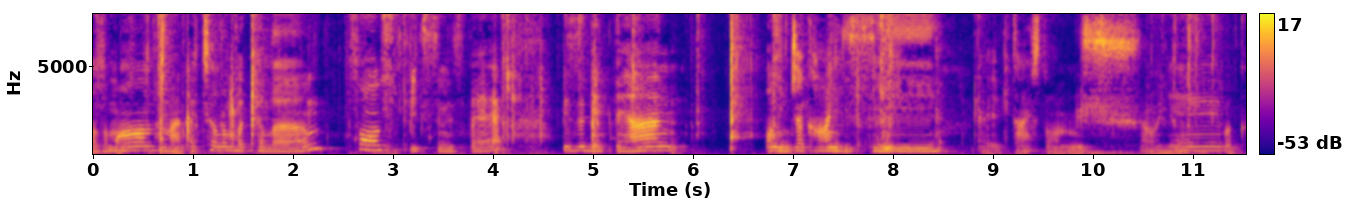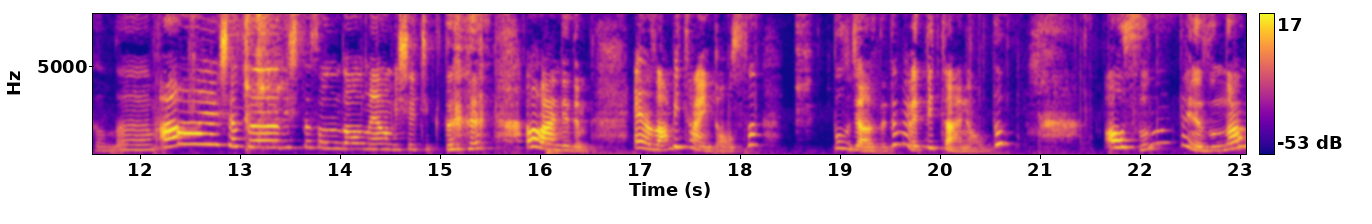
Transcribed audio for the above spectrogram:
O zaman hemen açalım bakalım. Son sürprizimizde bizi bekleyen oyuncak hangisi? Evet ters dönmüş. Şöyle bakalım. Aa yaşasın. İşte sonunda olmayan bir şey çıktı. Ama ben dedim en azından bir tane de olsa bulacağız dedim. Evet bir tane oldu. Olsun en azından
